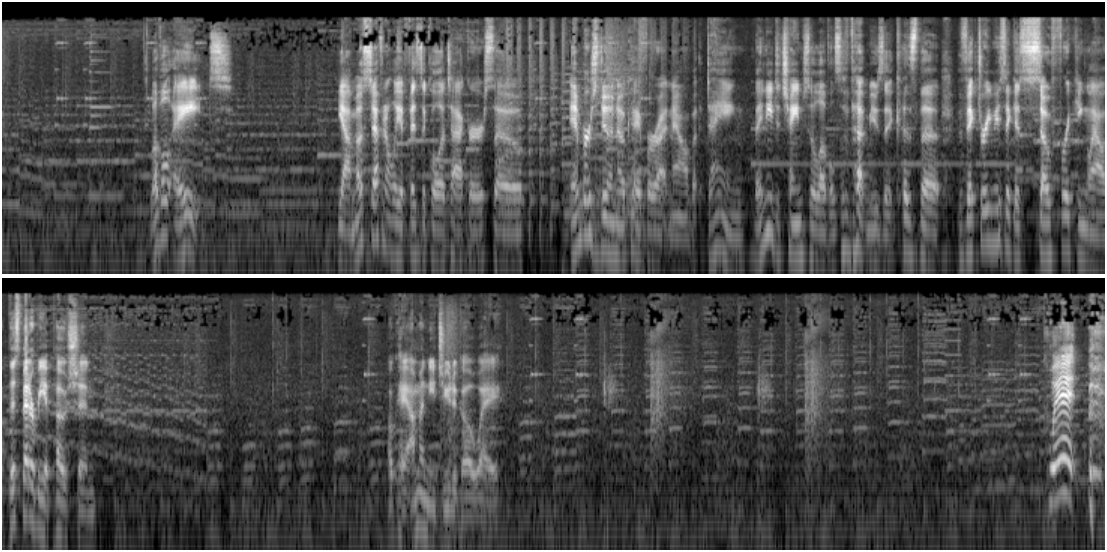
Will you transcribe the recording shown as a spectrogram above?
Level 8. Yeah, most definitely a physical attacker, so Ember's doing okay for right now, but dang, they need to change the levels of that music because the victory music is so freaking loud. This better be a potion. Okay, I'm gonna need you to go away. Quit!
